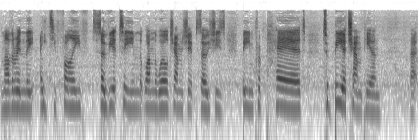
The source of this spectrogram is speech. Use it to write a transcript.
mother in the 85 Soviet team that won the World Championship, so she's been prepared to be a champion. That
